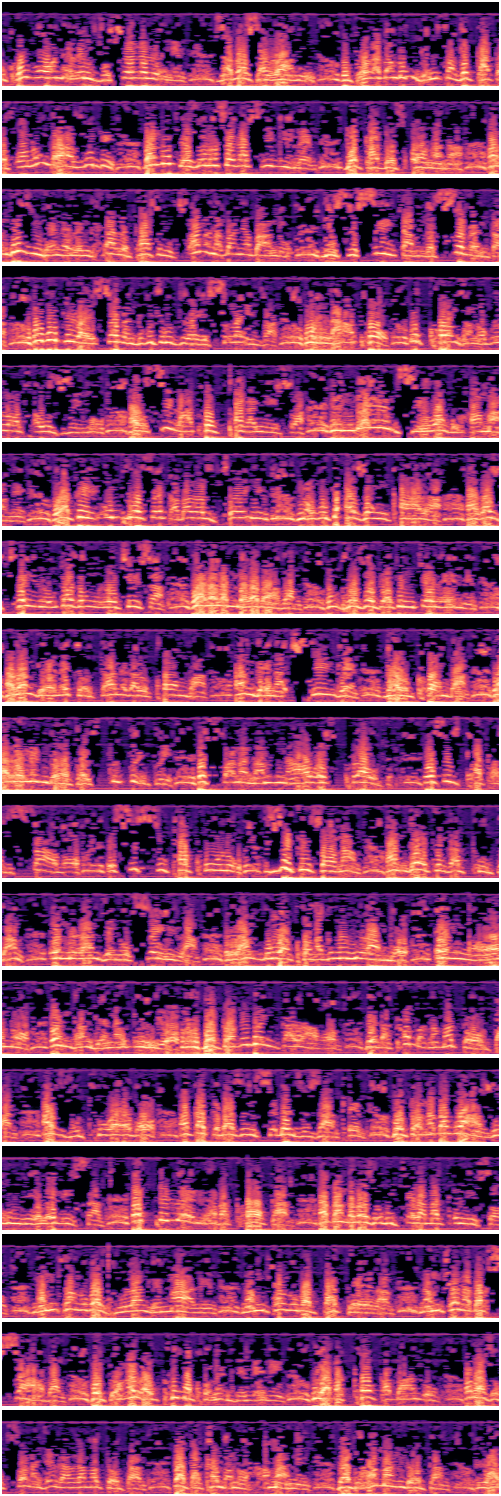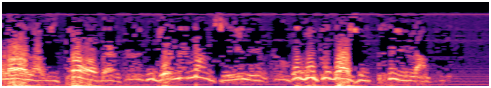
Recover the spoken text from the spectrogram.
ukhubone emvuselelweni zabazalwane. Uthola abantu ukungeniswa nge-guard of honor. Ungazi ukuthi kanti ujesu lusekafikile nge-guard of honor na. Angizingenele ngihlale phasi ngifana nabanye abantu. you is deceived. I'm the servant. Ubutira is servant, ubutira is slave. Ulapho ukhonza nokulotha uzimo. Awusilapho ukuphakanyiswa. Into eyenziwa nguhamane. Wathi umprofeti abakazithwenyi nokuthi azongikhala. Akazithwenyi nokuthi azongilothisa. Lalela mntakababa. Umprofeti wathi mtsheleni. Akangene ejordane kalikhomba. Angena singe kalikhomba. Lalela indoda isiqwiqwi esifana namna nawe esiproud esizikhakhazisako esisutha khulu zithi zona? Angekhe ngaduda emlandweni ofeyila la ngibuya khona kunemlambo engcono engangena kiyo. Kodwa into engikarako bekakuhamba namadoda avuthiweko akade baziinsebenzi zakhe kodwana bakwazi ukumyelelisa empilweni abaqhoga abantu abazokutshela amaqiniso namtshana ubadlula ngemali namtshana ubabhadela namtshana bakusaba kodwana la uphuma khona endleleni uyabaqhoga abantu abazokufana njengala madoda kade akuhamba nohamani bathi hamani ndoda lalela zithobe ngena emanzini ukuthi ukwazi ukuphila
